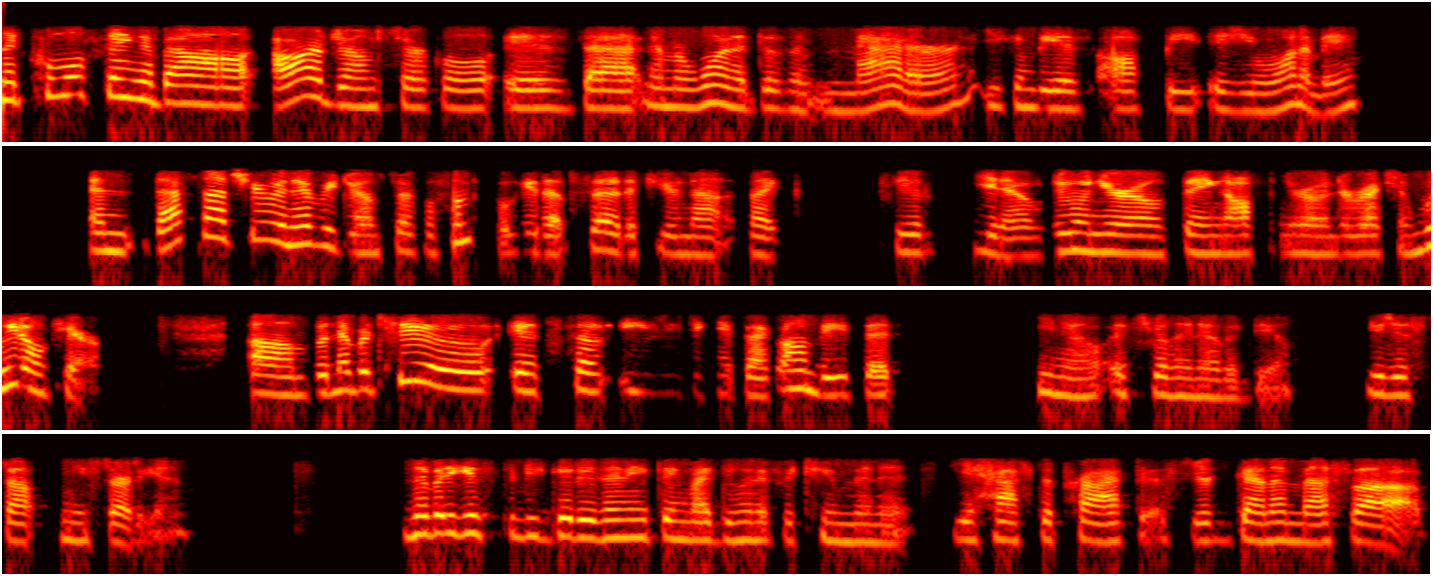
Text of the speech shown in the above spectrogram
the cool thing about our drum circle is that number one, it doesn't matter. You can be as offbeat as you want to be. And that's not true in every drum circle. Some people get upset if you're not like if you're, you know, doing your own thing off in your own direction. We don't care. Um, but number two, it's so easy to get back on beat that, you know, it's really no big deal. You just stop and you start again. Nobody gets to be good at anything by doing it for two minutes. You have to practice. You're gonna mess up.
